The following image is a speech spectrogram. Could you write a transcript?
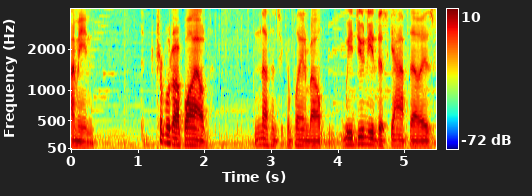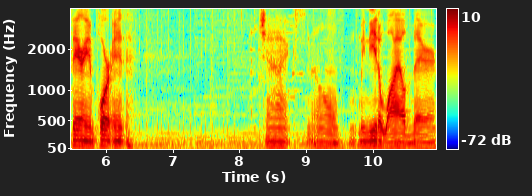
I mean, triple drop wild, nothing to complain about. We do need this gap though, is very important. Jacks, no. We need a wild there.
